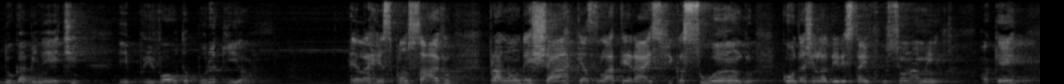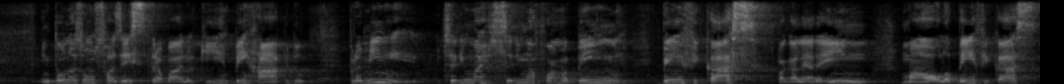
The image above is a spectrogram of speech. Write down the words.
do gabinete e, e volta por aqui, ó ela é responsável para não deixar que as laterais fiquem suando quando a geladeira está em funcionamento, ok? Então nós vamos fazer esse trabalho aqui bem rápido. Para mim seria uma, seria uma forma bem, bem eficaz para a galera aí, uma aula bem eficaz,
